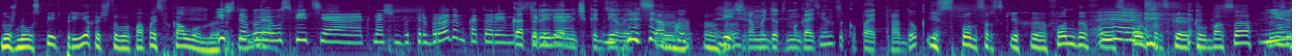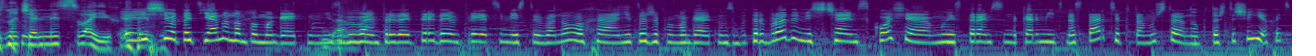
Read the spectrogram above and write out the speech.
нужно успеть приехать, чтобы попасть в колонну. И чтобы понимаю? успеть а, к нашим бутербродам, которые мы Которые всегда- Леночка делает сама. Вечером идет в магазин, закупает продукты. Из спонсорских э, фондов э, Э. спонсорская колбаса. Ну, изначально из своих. Э, Еще Татьяна нам помогает. Не забываем, передаем привет семейству Ивановых. а Они тоже помогают нам с бутербродами, с чаем, с кофе. Мы стараемся накормить на старте, потому что, ну, потому что еще ехать.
